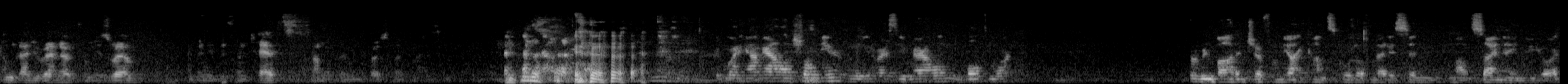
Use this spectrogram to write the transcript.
Hi, I'm glad you ran Renner from Israel. Many different heads, some of them in personal medicine. Good morning, I'm Alan Shuldiner from the University of Maryland in Baltimore. Erwin Bottinger from the Icahn School of Medicine, Mount Sinai in New York.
